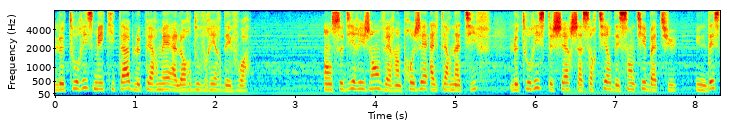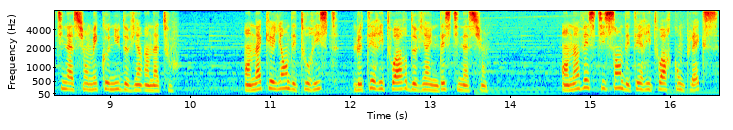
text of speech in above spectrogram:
Le tourisme équitable permet alors d'ouvrir des voies. En se dirigeant vers un projet alternatif, le touriste cherche à sortir des sentiers battus, une destination méconnue devient un atout. En accueillant des touristes, le territoire devient une destination. En investissant des territoires complexes,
